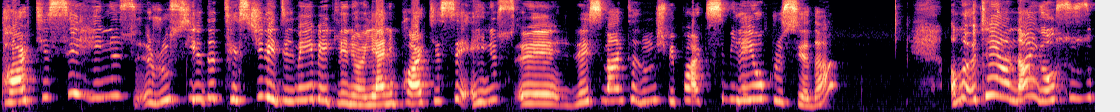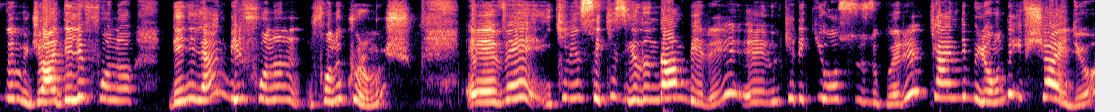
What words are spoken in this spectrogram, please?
partisi henüz Rusya'da tescil edilmeyi bekleniyor. Yani partisi henüz e, resmen tanınmış bir partisi bile yok Rusya'da. Ama öte yandan yolsuzlukla mücadele fonu denilen bir fonun fonu kurmuş. E, ve 2008 yılından beri e, ülkedeki yolsuzlukları kendi bloğunda ifşa ediyor.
